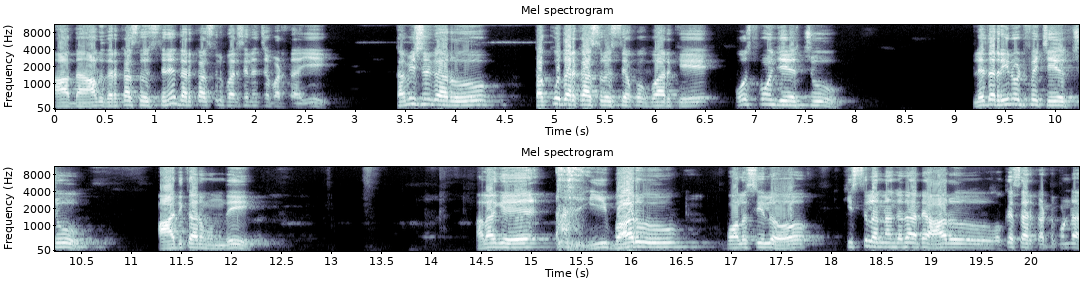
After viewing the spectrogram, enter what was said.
ఆ నాలుగు దరఖాస్తులు వస్తేనే దరఖాస్తులు పరిశీలించబడతాయి. కమిషనర్ గారు తక్కువ దరఖాస్తులు వస్తే ఒక్కొక్క వారికి పోస్ట్పోన్ చేయొచ్చు. లేదా రీనోటిఫై చేయొచ్చు. ఆ అధికారం ఉంది. అలాగే ఈ బారు పాలసీలో కిస్తులు అన్నాం కదా అంటే ఆరు ఒకేసారి కట్టకుండా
